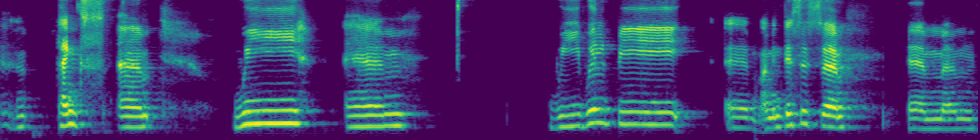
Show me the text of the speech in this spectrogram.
Uh, thanks. Um, we um, we will be. Um, I mean, this is um, um, um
